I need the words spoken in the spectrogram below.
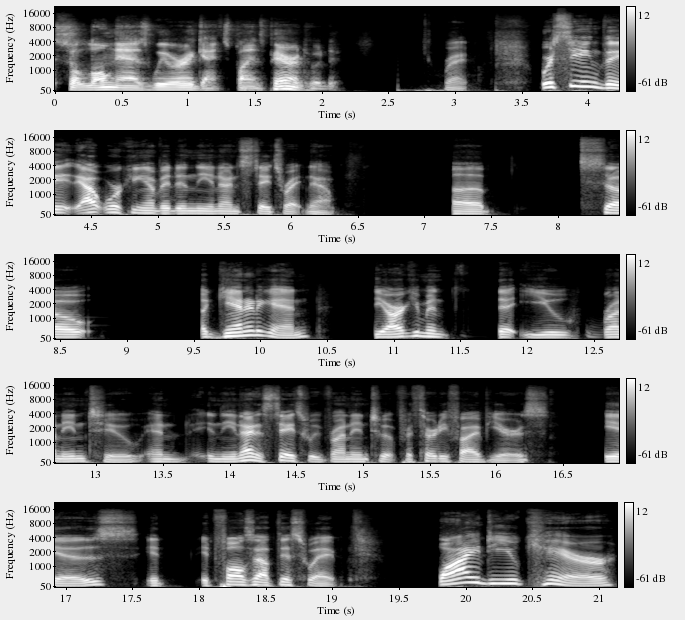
so long as we were against Planned Parenthood. Right. We're seeing the outworking of it in the United States right now. Uh, so, again and again, the argument that you run into, and in the United States we've run into it for 35 years, is it it falls out this way. Why do you care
